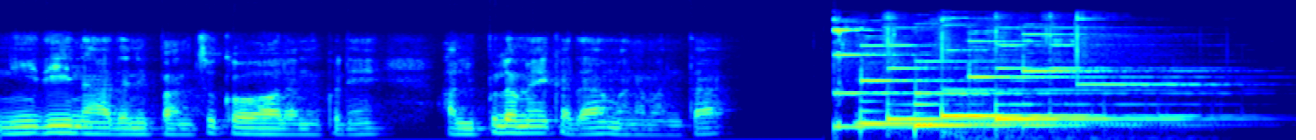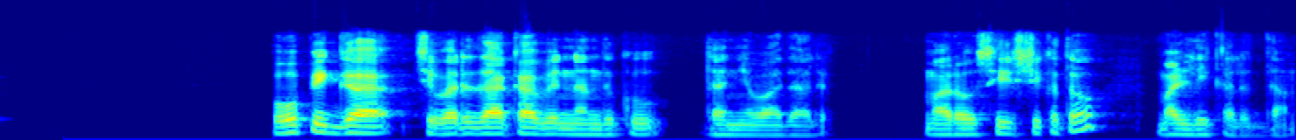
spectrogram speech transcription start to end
నీది నాదని పంచుకోవాలనుకునే అల్పులమే కదా మనమంతా. ఓపిగ్గా చివరిదాకా విన్నందుకు ధన్యవాదాలు. మరో శీర్షికతో మళ్ళీ కలుద్దాం.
